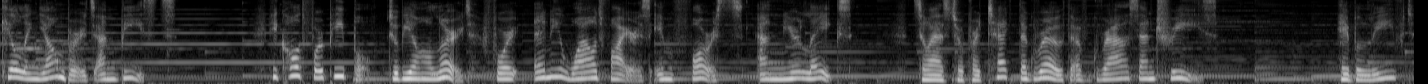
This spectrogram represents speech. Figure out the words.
killing young birds and beasts. He called for people to be on alert for any wildfires in forests and near lakes so as to protect the growth of grass and trees. He believed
